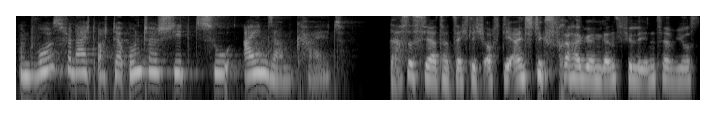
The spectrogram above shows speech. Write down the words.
und wo ist vielleicht auch der Unterschied zu Einsamkeit? Das ist ja tatsächlich oft die Einstiegsfrage in ganz viele Interviews,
